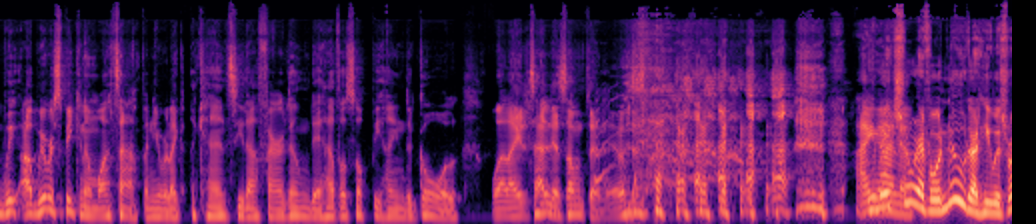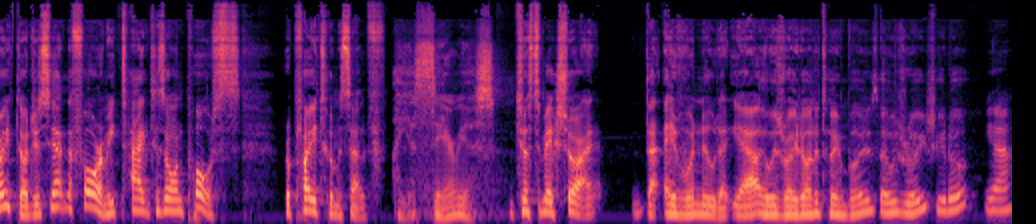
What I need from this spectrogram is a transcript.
we uh, we were speaking on WhatsApp, and you were like, "I can't see that far down. They have us up behind the goal." Well, I'll tell you something. It was. He made sure everyone knew that he was right, though. Did you see that in the forum? He tagged his own posts, replied to himself, Are you serious? just to make sure I, that everyone knew that, yeah, I was right all the time, boys. I was right, you know? Yeah,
